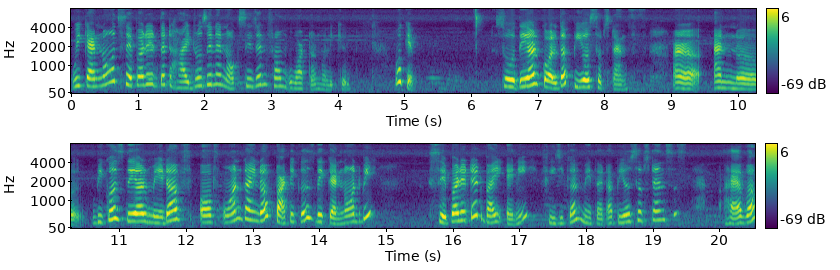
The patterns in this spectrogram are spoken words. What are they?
We cannot separate that hydrogen and oxygen from water molecule. Okay. So they are called the pure substances uh, and uh, because they are made up of one kind of particles they cannot be separated by any physical method. A pure substances have a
